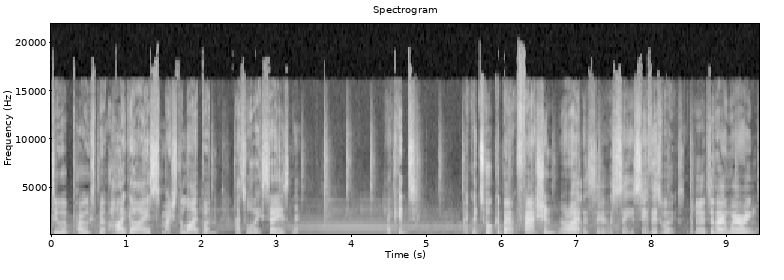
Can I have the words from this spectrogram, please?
do a post, but hi guys, smash the like button. That's all they say, isn't it? I could, I could talk about fashion. All right, let's see, let's see, see if this works. Uh, today I'm wearing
